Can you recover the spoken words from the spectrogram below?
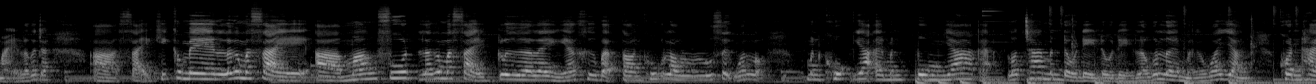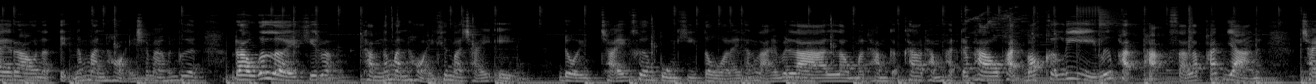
หม่ๆเราก็จะใส่คิกคาเมน แล้วก็มาใส่มังฟูดแล้วก็มาใส่เกลืออะไรอย่างเงี้ยคือแบบตอนคุกเรารู้สึกว่ามันคุกยากไอ้มันปรุงยากอะรสชาติมันโดเดโดเดเราก็เลยเหมือนกับว่าอย่างคนไทยเราน่ะติดน้ำมันหอยใช่ไหมเพื่อนๆ เราก็เลยคิดว่าทำน้ำมันหอยขึ้นมาใช้เองโดยใช้เครื่องปรุงคีโตอะไรทั้งหลายเวลาเรามาทำกับข้าวทำผัดกะเพราผัดบรอกโคลีหรือผัดผักสารพัดอย่างเนี่ย ใช้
